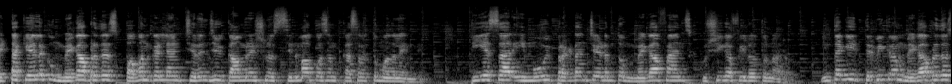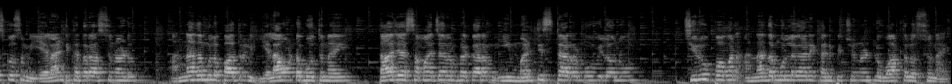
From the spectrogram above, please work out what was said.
ఎట్టకేలకు మెగా బ్రదర్స్ పవన్ కళ్యాణ్ చిరంజీవి కాంబినేషన్లో సినిమా కోసం కసరత్తు మొదలైంది. టీఎస్ఆర్ ఈ మూవీ ప్రకటన చేయడంతో మెగా ఫ్యాన్స్ ఖుషీగా ఫీల్ అవుతున్నారు. ఇంతకీ త్రివిక్రమ్ మెగా బ్రదర్స్ కోసం ఎలాంటి కథ రాస్తున్నాడు? అన్నదమ్ముల పాత్రలు ఎలా ఉండబోతున్నాయి? తాజా సమాచారం ప్రకారం ఈ మల్టీస్టారర్ మూవీలోనూ చిరు పవన్ అన్నదమ్ములుగానే కనిపించున్నట్లు వార్తలు వస్తున్నాయి.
